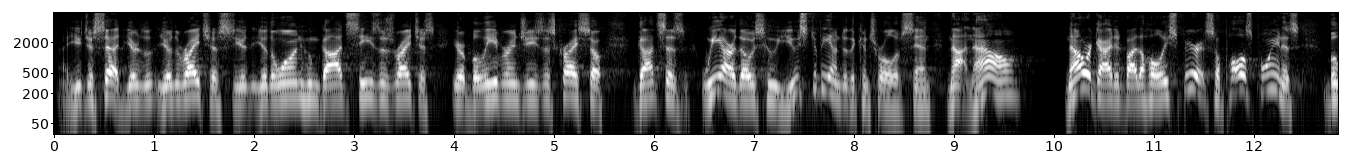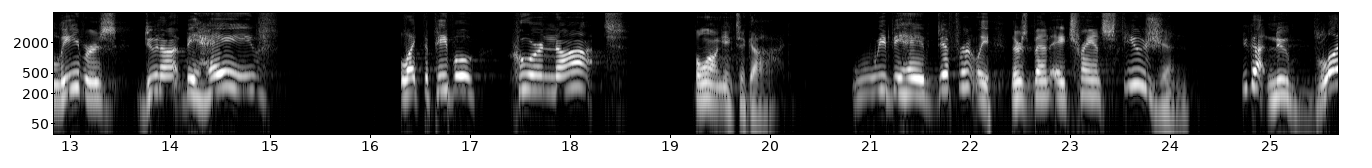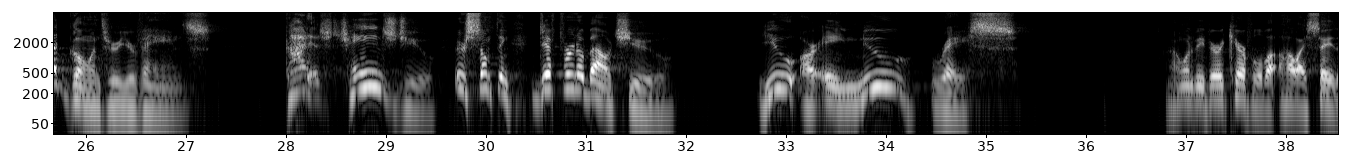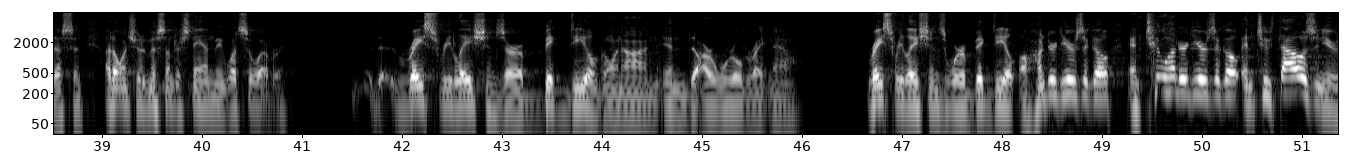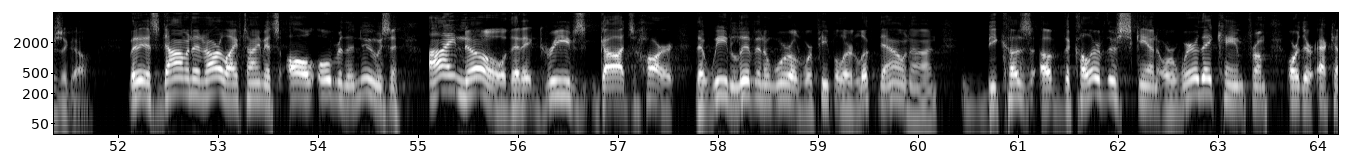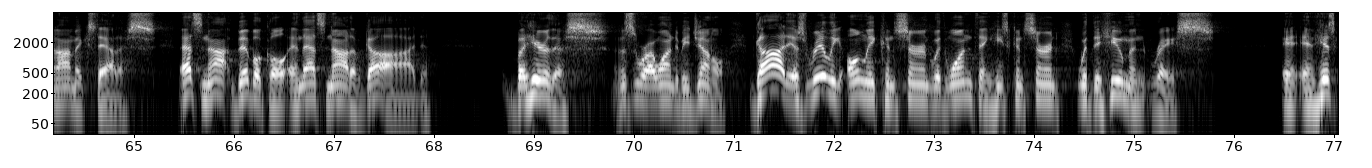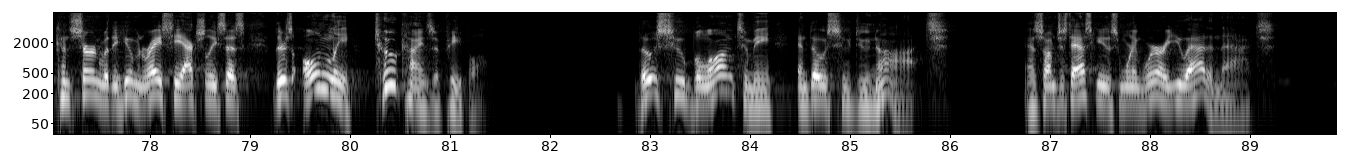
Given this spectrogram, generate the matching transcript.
Now, you just said you're the, you're the righteous. You're, you're the one whom God sees as righteous. You're a believer in Jesus Christ. So God says, We are those who used to be under the control of sin, not now. Now we're guided by the Holy Spirit. So Paul's point is believers do not behave like the people who are not belonging to God. We behave differently. There's been a transfusion. You got new blood going through your veins. God has changed you. There's something different about you. You are a new race. I want to be very careful about how I say this, and I don't want you to misunderstand me whatsoever. Race relations are a big deal going on in our world right now. Race relations were a big deal 100 years ago, and 200 years ago, and 2,000 years ago. But it's dominant in our lifetime. It's all over the news. And I know that it grieves God's heart that we live in a world where people are looked down on because of the color of their skin or where they came from or their economic status. That's not biblical and that's not of God. But hear this, and this is where I wanted to be gentle. God is really only concerned with one thing He's concerned with the human race. And his concern with the human race, he actually says there's only two kinds of people those who belong to me and those who do not. And so I'm just asking you this morning, where are you at in that?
